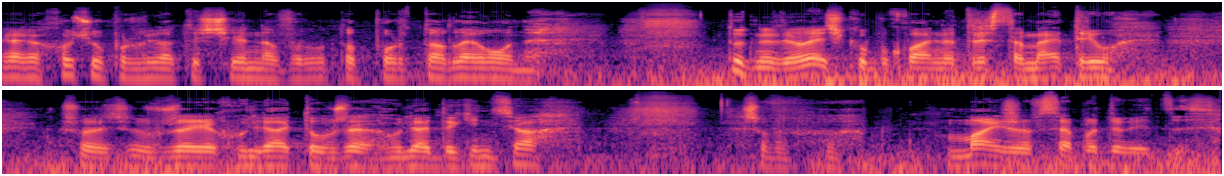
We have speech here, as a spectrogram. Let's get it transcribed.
Я хочу прогуляти ще на ворота Порта Леоне. Тут недалечко, буквально 300 метрів. Що вже як гулять, то вже гулять до кінця. Щоб майже все подивитися.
